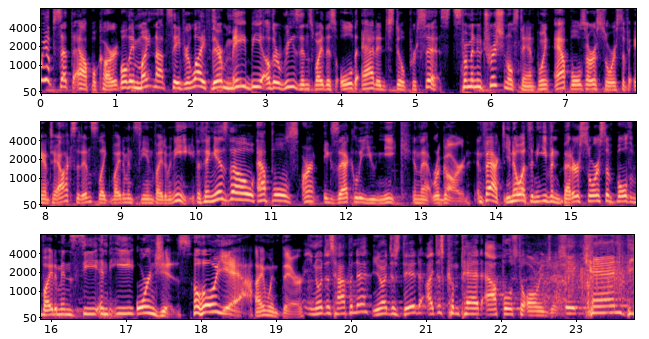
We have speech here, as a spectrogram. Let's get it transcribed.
we upset the apple cart, while they might not save your life, there may be other reasons why this old adage still persists. From a nutritional standpoint, apples are a source of antioxidants like vitamin C and vitamin E. The thing is, though, apples aren't exactly unique in that regard. In fact, you know what's an even better source of both vitamin C and E? Oranges. Oh, yeah, I went there. You know what just happened there? You know what I just did? I just compared apples to oranges. It can be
